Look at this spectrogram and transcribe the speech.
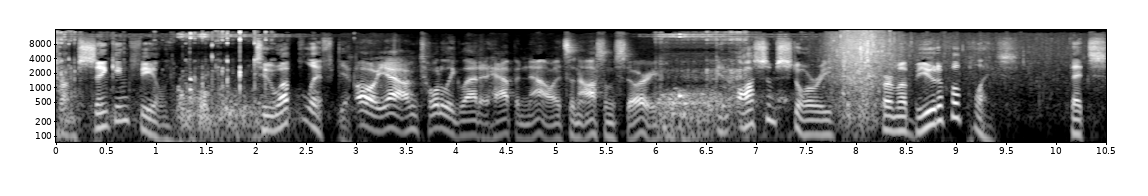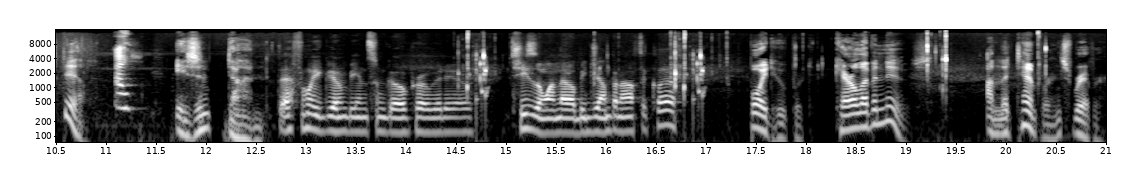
from sinking feeling to uplifting. Oh, yeah, I'm totally glad it happened now. It's an awesome story. An awesome story from a beautiful place that still isn't done. Definitely going to be in some GoPro videos. She's the one that'll be jumping off the cliff. Boyd Huppert, KARE 11 News, on the Temperance River.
